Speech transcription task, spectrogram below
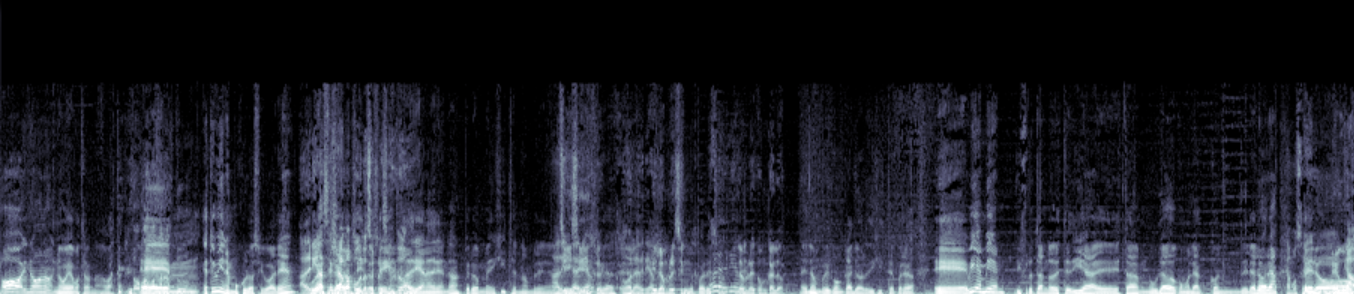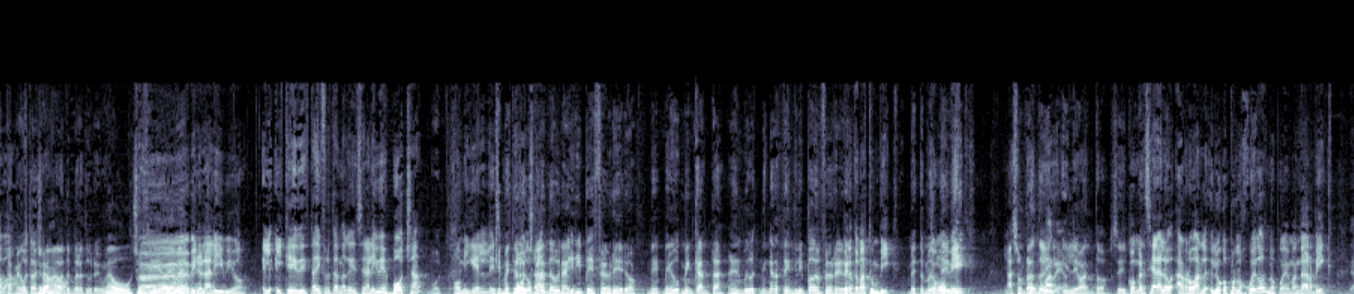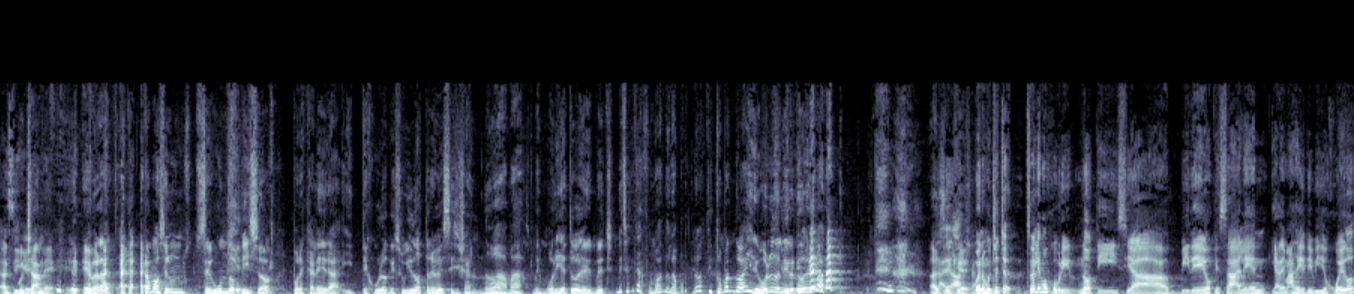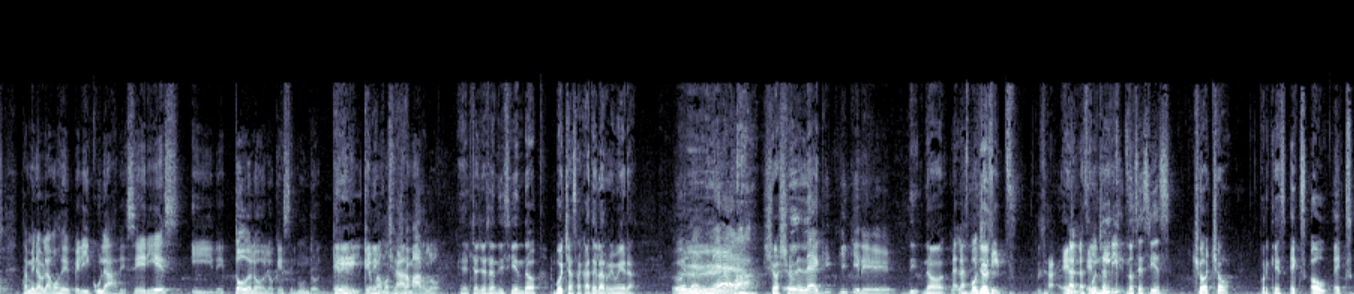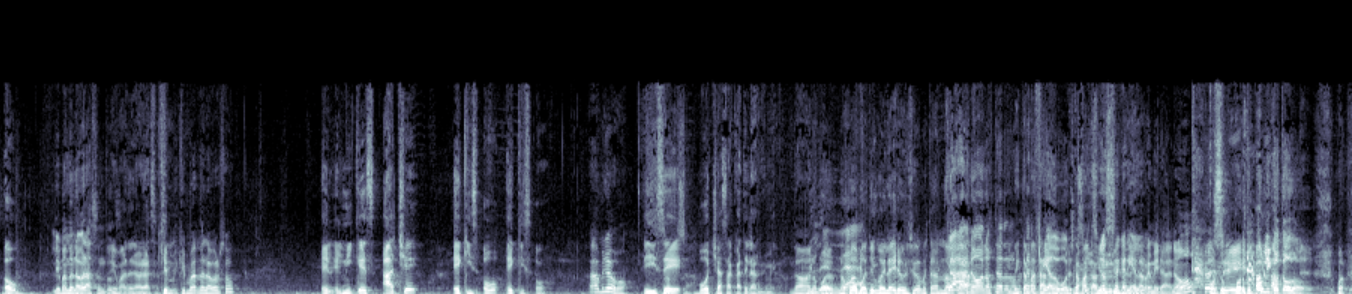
Ay, no, no, no voy a mostrar nada, basta. Toma, Eh, estoy bien en musculoso igual, ¿eh? Adrián Porque hace se llama porque no calorcito, se sí. presentó. Adrián, Adrián, no, pero me dijiste el nombre. Ah, Sí, dije sí, Adrián. sí. Hola, Adrián. El hombre sin... Hola, Adrián. El hombre con calor. El hombre con calor, dijiste, pero... Eh, bien, bien, disfrutando de este día. eh, está nublado como la con de la lora. Estamos en pero... Me Cava. gusta, me gusta que haya pero bajado me- la temperatura igual. Me gusta, sí, obviamente. vino el alivio. El, el que está disfrutando que es el alivio es Bocha. Bocha. O Miguel. Que me estoy Bocha, recuperando de una gripe de febrero. Me, me, me encanta. Me, me encanta estar engripado en febrero. Pero tomaste un Vic. me tomé Tomó un Vic hace un rato y, levantó. Sí, porque- Comercial a lo- arroba locos por los juegos. Nos pueden mandar Vic. Que- Escúchame, eh, es verdad. Acá estamos en un segundo piso por escalera y te juro que subí dos tres veces y ya no daba más. Me moría todo. Me, me dice, ¿qué estás fumando en la puerta? No, estoy tomando aire, boludo. Le digo, no demás. Así que. Bueno, muchachos, solemos cubrir noticias, videos que salen y además de, de videojuegos, también hablamos de películas, de series y de todo lo, lo que es el mundo En el- geek, que en el vamos a chat. llamarlo. En el chat ya están diciendo, bocha, sacate la remera. Hola, hola. Yo, yo. Hola, hola, ¿Qué, qué quiere? Di- no, La- las yo- bochatitos. o sea, el, La- las el nick, no sé si es Chocho, porque es XOXO. Le mando un abrazo entonces. Le mando un abrazo. ¿Quién, sí. quién manda el verso? El, el nick es HXOXO. Ah, mirá vos. Y dice, bocha, sacate la remera. No, no puedo. No puedo porque tengo el aire acondicionado, me está dando acá. No, no está, no me está, matando, resfriado, me Bocha. está Si- Si, matando. no se sacaría la remera, ¿no? Por tu, Sí. por tu público todo. Por,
